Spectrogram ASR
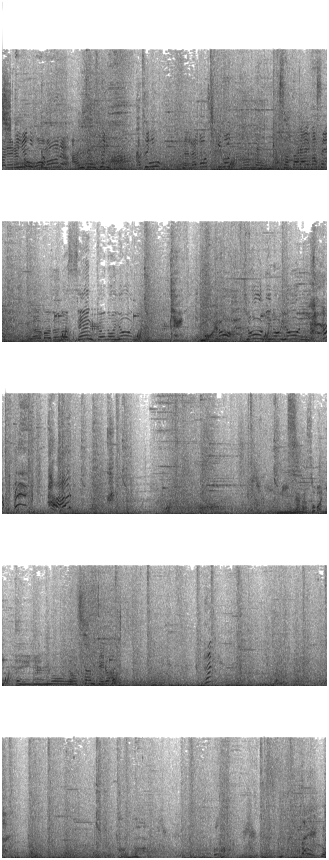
式ユニット安全距離確認7号式後運命に逆らいませんラバドの戦火のように燃えろ定規のようにはっみんながそばに6308これ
